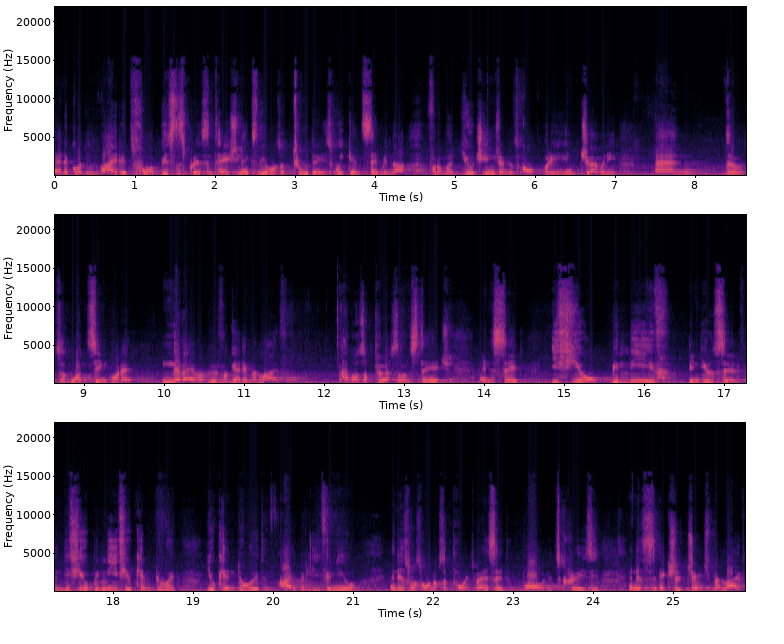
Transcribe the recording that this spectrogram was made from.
and I got invited for a business presentation. Actually, it was a two days weekend seminar from a huge insurance company in Germany. And the, the one thing what I never ever will forget in my life. I was a person on stage and said, if you believe in yourself and if you believe you can do it, you can do it. I believe in you. And this was one of the points where I said, wow, that's crazy. And this actually changed my life.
